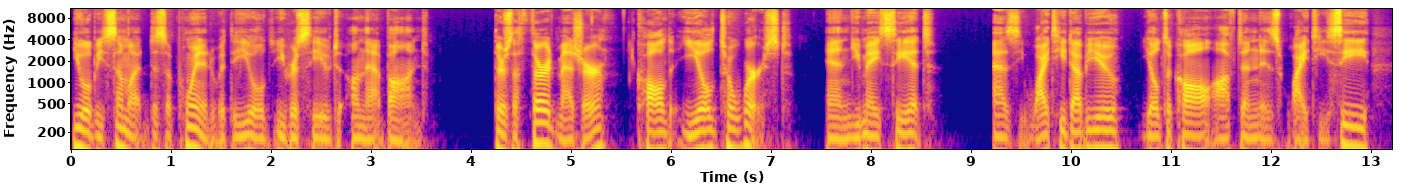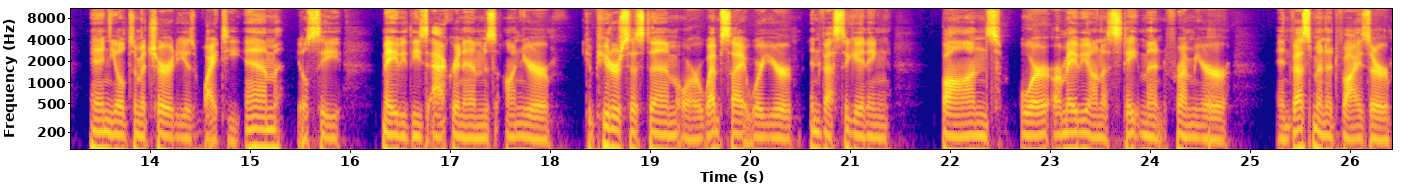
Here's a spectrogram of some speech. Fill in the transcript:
you will be somewhat disappointed with the yield you received on that bond. There's a third measure called yield to worst, and you may see it as YTW. Yield to call often is YTC, and yield to maturity is YTM. You'll see maybe these acronyms on your computer system or website where you're investigating bonds, or, or maybe on a statement from your investment advisor.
